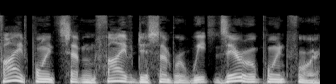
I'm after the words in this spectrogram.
5.75 December wheat 0.4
